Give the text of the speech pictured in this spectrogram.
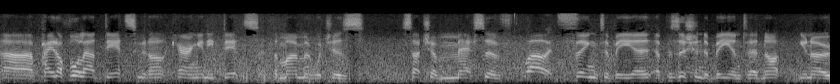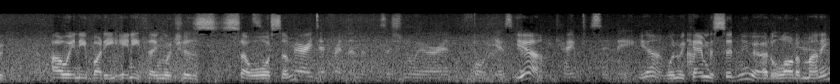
uh, paid off all our debts. We're not carrying any debts at the moment which is such a massive it's thing to be a, a position to be in to not you know owe anybody anything which is so awesome. very different than the position we were in four years ago Yeah. when we came to Sydney. yeah when we came to sydney we owed a lot of money.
